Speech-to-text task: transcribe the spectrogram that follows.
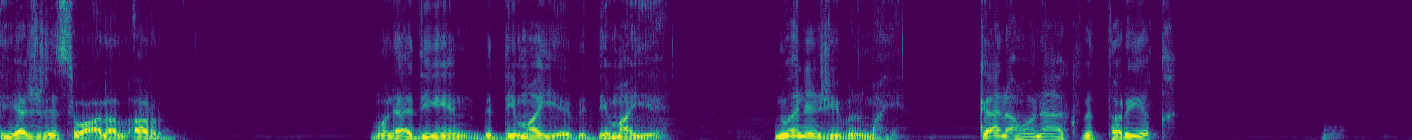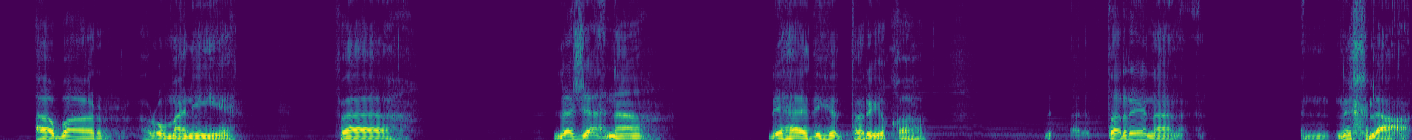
يجلسوا على الأرض منادين بدي مية بدي مية. من وين نجيب المية؟ كان هناك في الطريق آبار رومانية ف لجأنا لهذه الطريقة. اضطرينا نخلع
